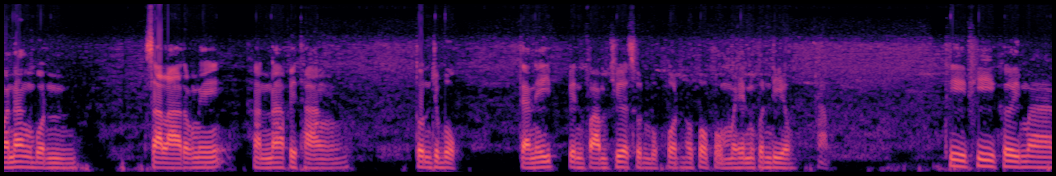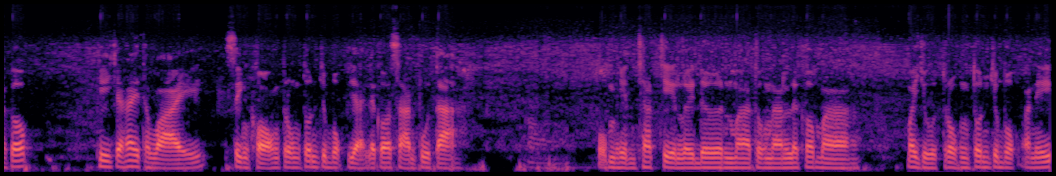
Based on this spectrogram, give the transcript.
มานั่งบนศาลาตรงนี้หันหน้าไปทางต้นจบก แต่อันนี้เป็นความเชื่อส่วนบุคคลเพราะผมมาเห็นคนเดียวครับที่พี่เคยมาก็พี่จะให้ถวายสิ่งของตรงต้นจบกใหญ่แล้วก็สารปูตาอ๋อ ผมเห็นชัดเจนเลยเดินมาตรงนั้น แล้วก็มามาอยู่ตรงต้นจบกอันนี้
